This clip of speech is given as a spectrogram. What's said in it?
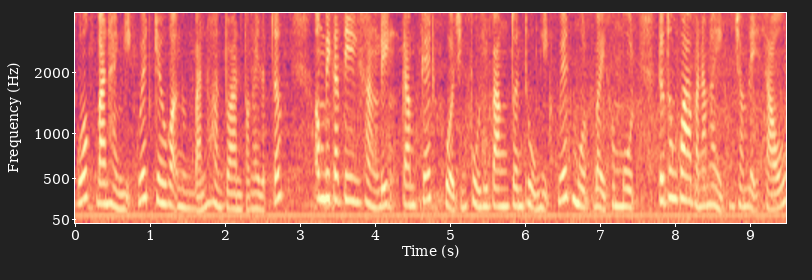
Quốc ban hành nghị quyết kêu gọi ngừng bắn hoàn toàn và ngay lập tức. Ông Mikati khẳng định cam kết của chính phủ Liban tuân thủ nghị quyết 1701 được thông qua vào năm 2006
